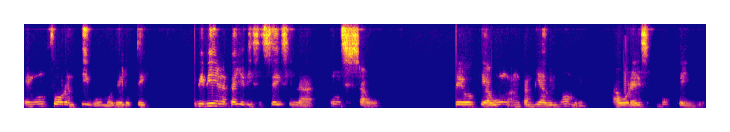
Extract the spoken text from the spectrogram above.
en un foro antiguo, modelo T. Vivía en la calle 16 y la Ensau. Creo que aún han cambiado el nombre. Ahora es Bukengo.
